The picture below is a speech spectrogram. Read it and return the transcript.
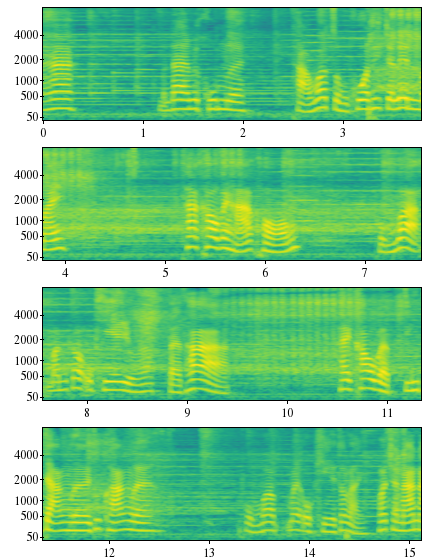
นะฮะ มันได้ไม่คุ้มเลย ถามว่าสมควรที่จะเล่นไหม ถ้าเข้าไปหาของ ผมว่ามันก็โอเคอยู่ครับ แต่ถ้าให้เข้าแบบจริงจังเลยทุกครั้งเลย ผมว่าไม่โอเคเท่าไหร่ เพราะฉะนั้น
